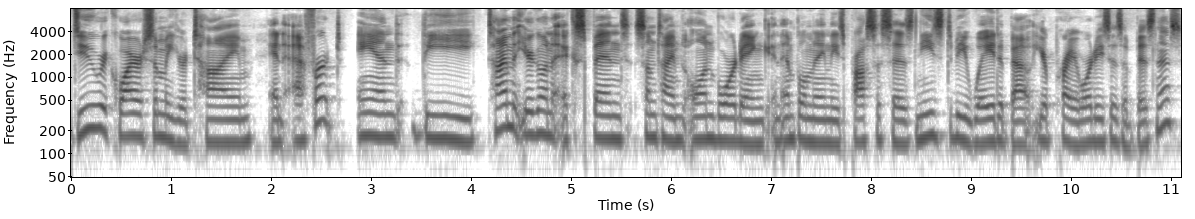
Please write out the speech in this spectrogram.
do require some of your time and effort and the time that you're going to expend sometimes onboarding and implementing these processes needs to be weighed about your priorities as a business.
